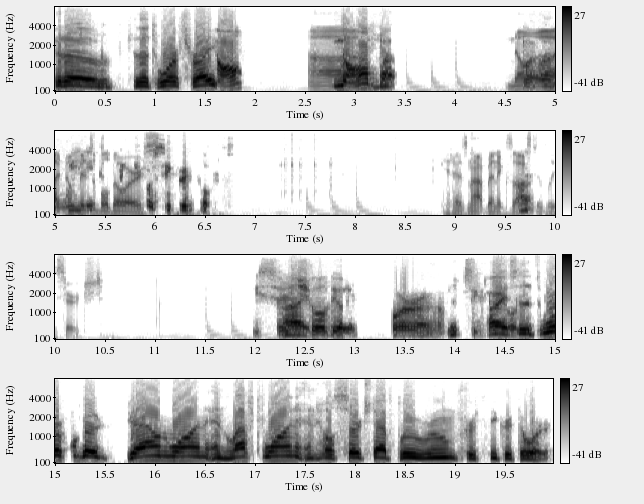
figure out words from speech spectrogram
To the to the dwarf's right. No, Uh, no, but no, but, uh, uh, no visible doors. for secret doors. It has not been exhaustively searched. We search Alright. all the other for uh, All right, so the dwarf will go down one and left one, and he'll search that blue room for secret doors.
